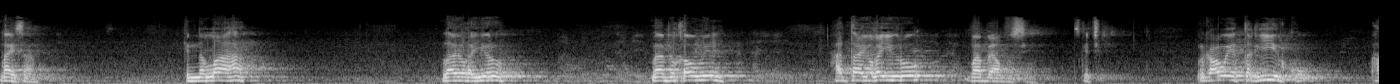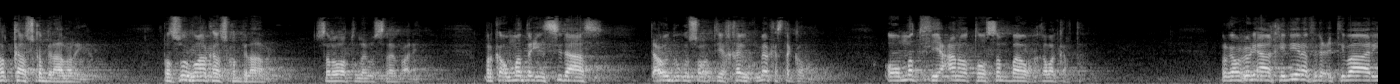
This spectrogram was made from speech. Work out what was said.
Ma haysaan in allaha laa yugayiru ma biqowmin xataa yugayiruu ma bianfusihim. Iska jir marka waxa weeye takyiirku halkaasu ka bilaabanaya. Rasuulkuna halkaasu ka bilaabay salawaatu ullahi wasalaamu calayh marka ummadda in sidaas dacwaddu ugu socotay khayrku meel kasta galo oo ummad fiican oo toosan baa wax qaban karta. Marka wuxuu uhi aakhidiina fi lictibaari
